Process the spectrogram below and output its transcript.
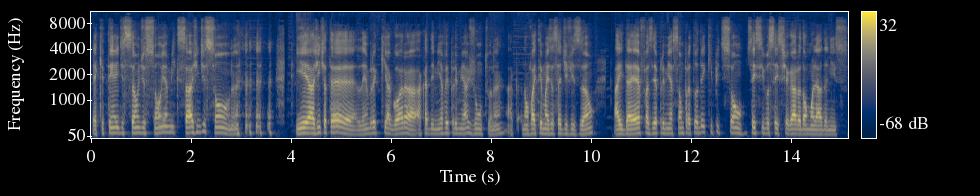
é que tem a edição de som e a mixagem de som, né? e a gente até lembra que agora a academia vai premiar junto, né? Não vai ter mais essa divisão. A ideia é fazer a premiação para toda a equipe de som. Não sei se vocês chegaram a dar uma olhada nisso.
